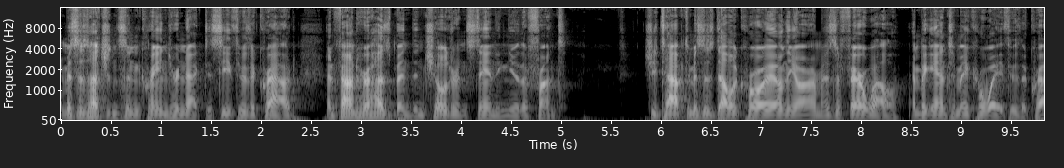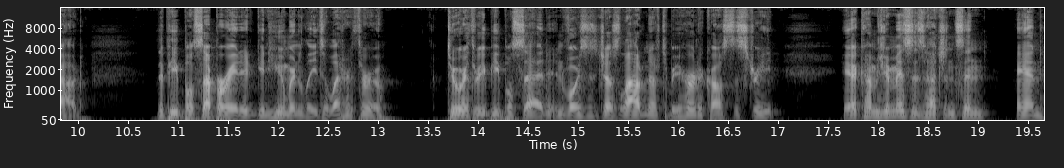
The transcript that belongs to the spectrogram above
Mrs. Hutchinson craned her neck to see through the crowd and found her husband and children standing near the front. She tapped Mrs. Delacroix on the arm as a farewell and began to make her way through the crowd. The people separated good humoredly to let her through. Two or three people said, in voices just loud enough to be heard across the street, Here comes your Mrs. Hutchinson, and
